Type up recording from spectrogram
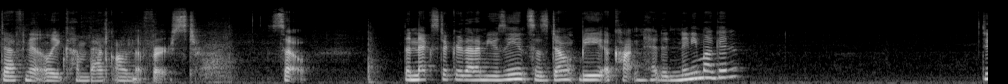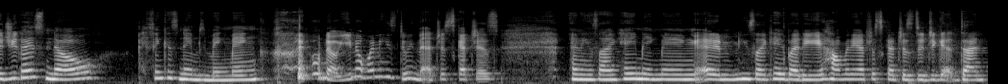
definitely come back on the first so the next sticker that i'm using it says don't be a cotton-headed ninny muggin did you guys know i think his name's ming ming i don't know you know when he's doing the etch a sketches and he's like, hey Ming Ming, and he's like, hey buddy, how many Etch-a-Sketches did you get done?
